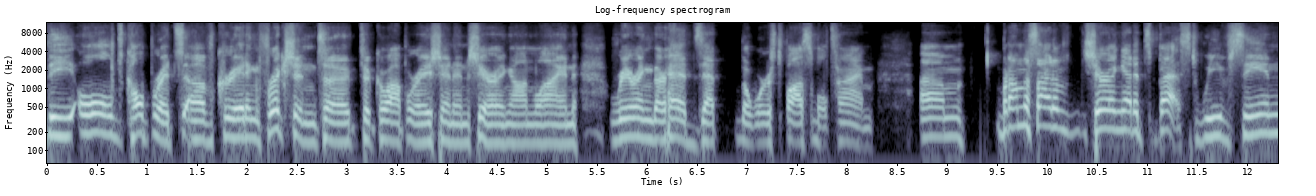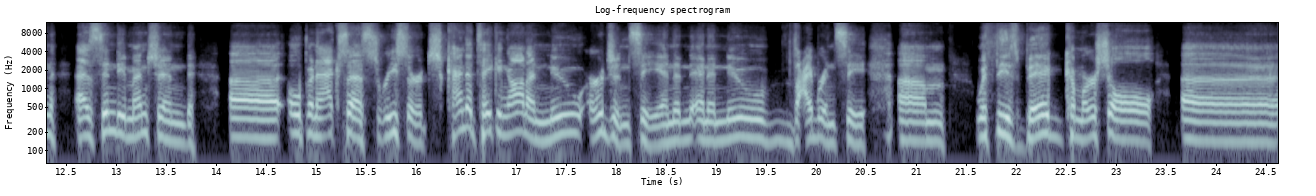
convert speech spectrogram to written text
the old culprits of creating friction to, to cooperation and sharing online rearing their heads at the worst possible time. Um, but on the side of sharing at its best, we've seen, as Cindy mentioned, uh, open access research kind of taking on a new urgency and, and a new vibrancy um, with these big commercial uh,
